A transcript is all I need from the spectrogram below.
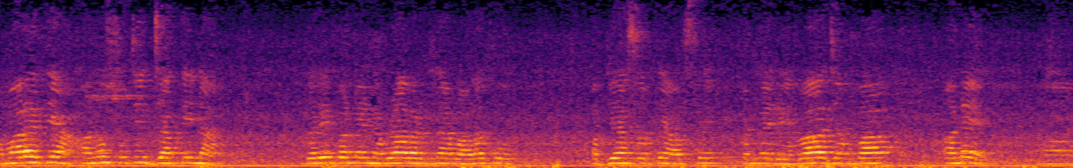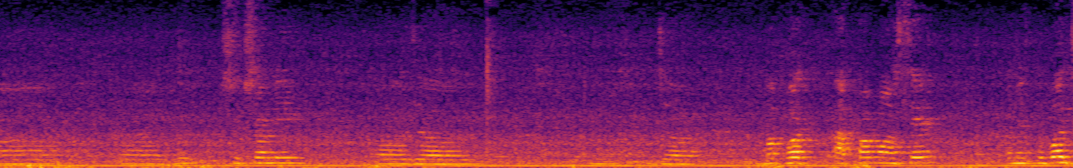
અમારે ત્યાં અનુસૂચિત જાતિના ગરીબ અને નબળા વર્ગના બાળકો અભ્યાસ અર્થે આવશે. એમને રહેવા, જમવા અને શિક્ષણની મફત આપવામાં આવશે અને ખૂબ જ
